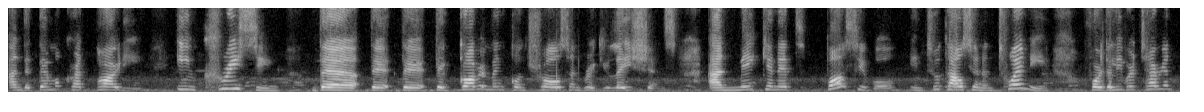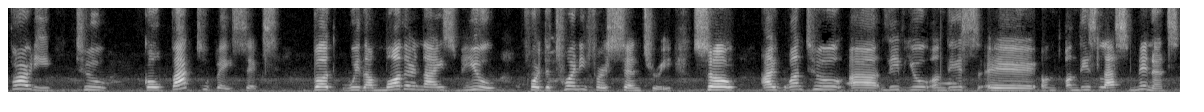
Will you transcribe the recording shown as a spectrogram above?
and the Democrat Party, increasing the, the, the, the government controls and regulations and making it possible in 2020 for the Libertarian Party to go back to basics, but with a modernized view for the 21st century. So I want to uh, leave you on this uh, on, on these last minutes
